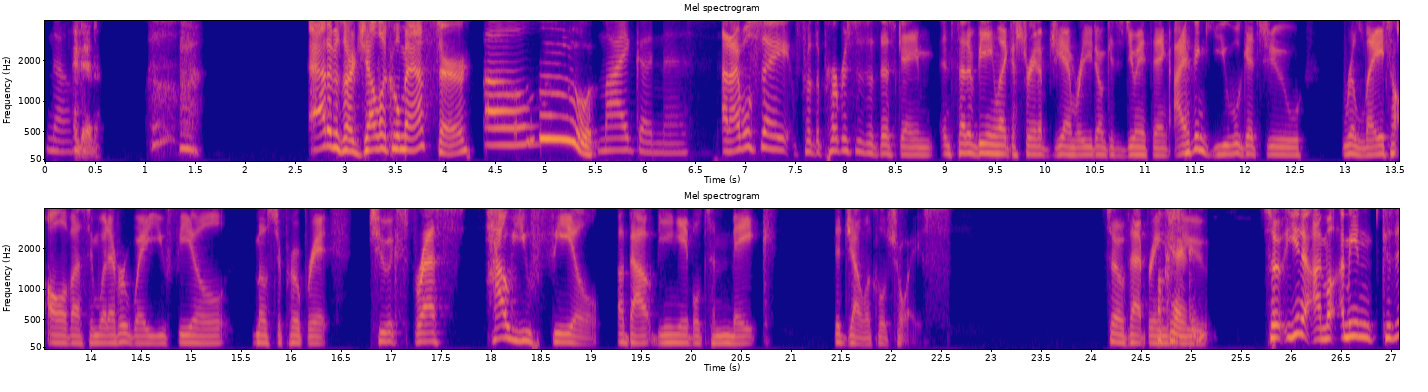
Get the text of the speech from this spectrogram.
No. I did. Adam is our Jellicle master. Oh Woo! my goodness. And I will say, for the purposes of this game, instead of being like a straight up GM where you don't get to do anything, I think you will get to relay to all of us in whatever way you feel most appropriate to express how you feel about being able to make the Jellicle choice. So if that brings Okay. you, so you know, I'm, I mean, because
